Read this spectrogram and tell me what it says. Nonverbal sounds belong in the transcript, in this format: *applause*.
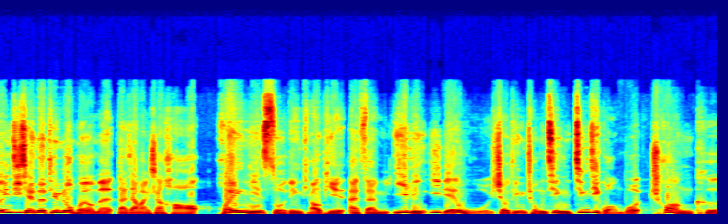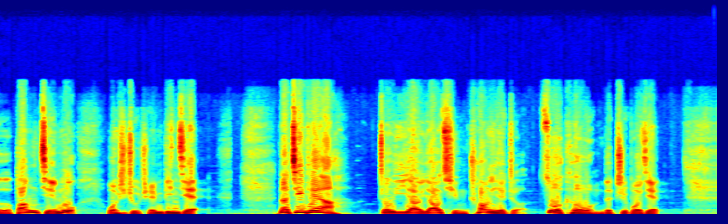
收音机前的听众朋友们，大家晚上好！欢迎您锁定调频 FM 一零一点五，收听重庆经济广播创客帮节目，我是主持人斌杰。那今天啊，周一要邀请创业者做客我们的直播间。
